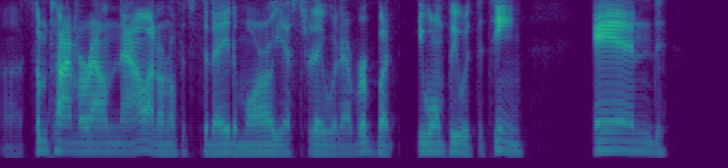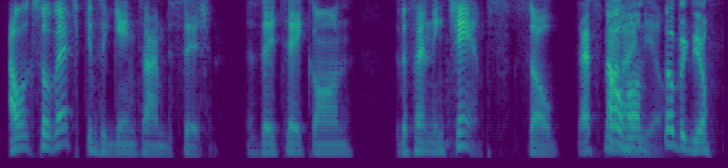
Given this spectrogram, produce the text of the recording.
uh, sometime around now. I don't know if it's today, tomorrow, yesterday, whatever, but he won't be with the team. And Alex Ovechkin's a game time decision as they take on the defending champs. So that's not oh, hum, ideal. no big deal.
